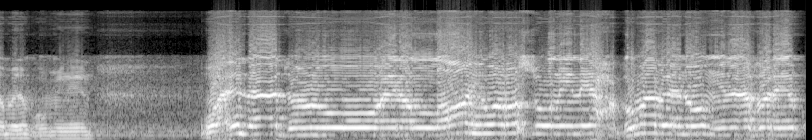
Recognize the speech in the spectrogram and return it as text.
أولئك بالمؤمنين وإذا دعوا إلى الله ورسوله ليحكم بينهم إذا فريق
